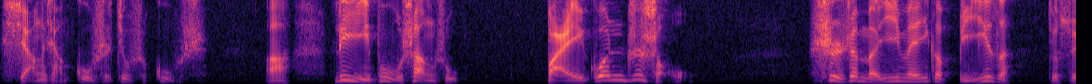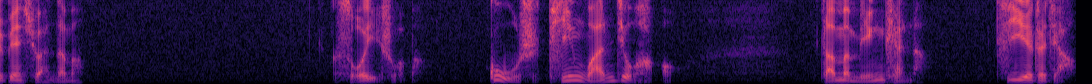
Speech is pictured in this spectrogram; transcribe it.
想想故事就是故事，啊，吏部尚书，百官之首，是这么因为一个鼻子就随便选的吗？所以说嘛，故事听完就好。咱们明天呢，接着讲。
